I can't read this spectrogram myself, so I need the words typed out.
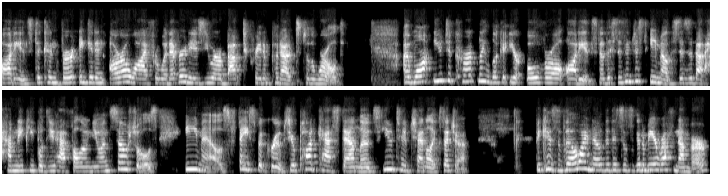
audience to convert and get an ROI for whatever it is you are about to create and put out to the world? I want you to currently look at your overall audience. Now, this isn't just email, this is about how many people do you have following you on socials, emails, Facebook groups, your podcast downloads, YouTube channel, etc. Because though I know that this is going to be a rough number,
